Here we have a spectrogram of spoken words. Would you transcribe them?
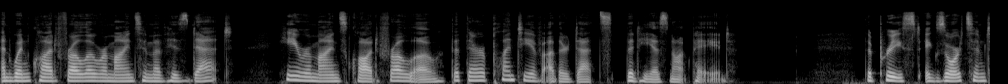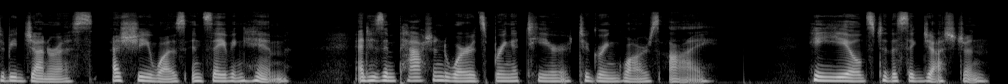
and when Claude Frollo reminds him of his debt, he reminds Claude Frollo that there are plenty of other debts that he has not paid. The priest exhorts him to be generous, as she was in saving him, and his impassioned words bring a tear to Gringoire's eye. He yields to the suggestion,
